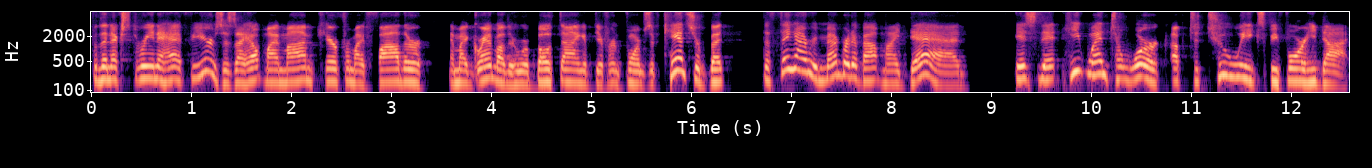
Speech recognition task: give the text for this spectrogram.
for the next three and a half years as I helped my mom care for my father and my grandmother, who were both dying of different forms of cancer. But the thing I remembered about my dad is that he went to work up to two weeks before he died.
